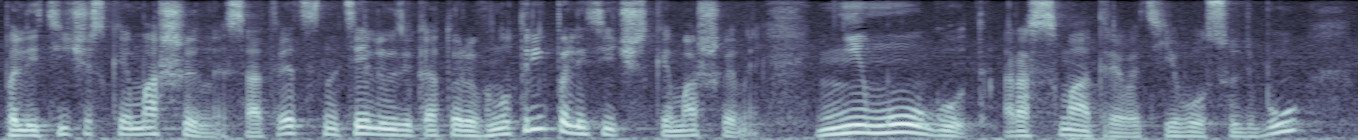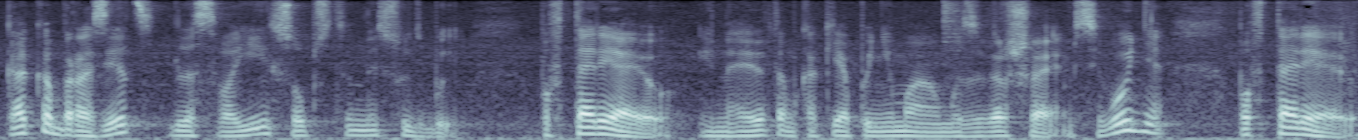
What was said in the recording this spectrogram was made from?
политической машины. Соответственно, те люди, которые внутри политической машины, не могут рассматривать его судьбу как образец для своей собственной судьбы. Повторяю, и на этом, как я понимаю, мы завершаем сегодня, повторяю,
